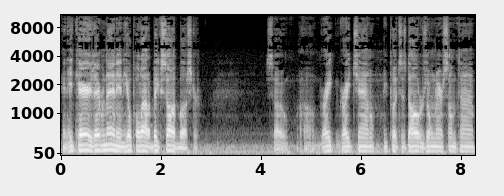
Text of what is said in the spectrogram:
and he carries every now and then he'll pull out a big sod buster so uh, great, great channel. He puts his daughters on there sometime.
